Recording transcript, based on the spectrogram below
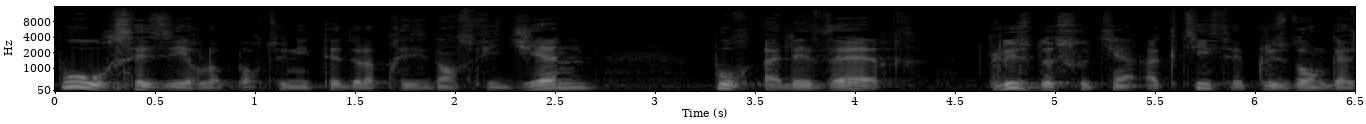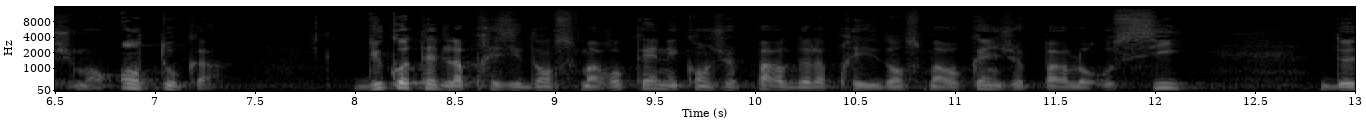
pour saisir l'opportunité de la présidence fidjienne pour aller vers plus de soutien actif et plus d'engagement. En tout cas, du côté de la présidence marocaine, et quand je parle de la présidence marocaine, je parle aussi de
